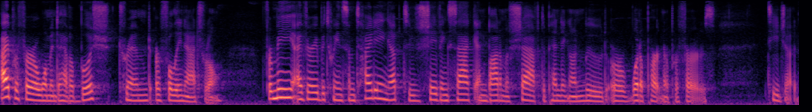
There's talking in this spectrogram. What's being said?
I prefer a woman to have a bush, trimmed, or fully natural. For me, I vary between some tidying up to shaving sack and bottom of shaft depending on mood or what a partner prefers. T. Judd.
